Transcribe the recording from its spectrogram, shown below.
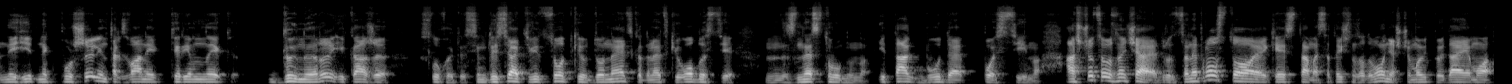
негідник Пушилін, так званий керівник ДНР, і каже. Слухайте, 70% Донецька, Донецької області знеструмлено, і так буде постійно. А що це означає, друзі? Це не просто якесь там естетичне задоволення, що ми відповідаємо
